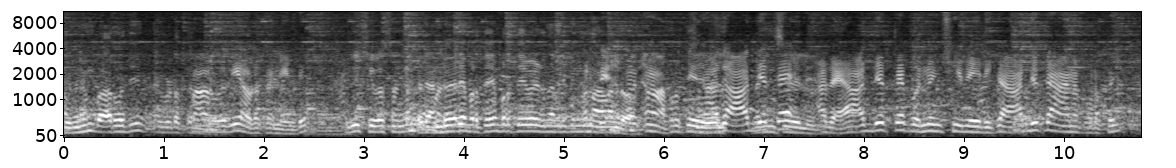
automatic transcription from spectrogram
ശിവനും പാർവതിയും ഇവിടെ പാർവതി അവിടെ തന്നെയുണ്ട്. ഇത് ശിവസങ്കല്പം രണ്ടുപേരെയും പ്രത്യേകം പ്രത്യേകം എഴുന്നള്ളിക്കുന്നതാണല്ലോ ആ പ്രത്യേകം. അത് ആദ്യത്തെ അതെ ആദ്യത്തെ പൊന്നും ശിവേലിക്ക് ആദ്യത്തെ ആനപ്പുറത്ത്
